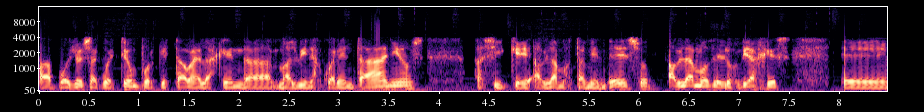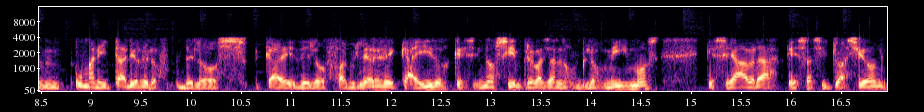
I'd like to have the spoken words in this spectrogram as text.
apoyó esa cuestión porque estaba en la agenda Malvinas 40 años, así que hablamos también de eso, hablamos de los viajes eh, humanitarios de los de los de los familiares de caídos que no siempre vayan los, mismos que se abra esa situación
